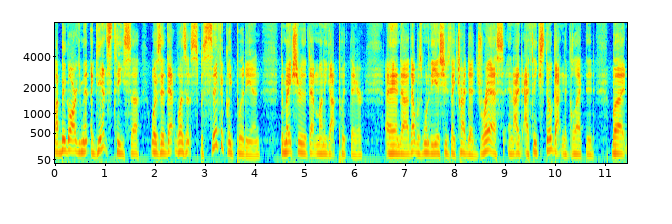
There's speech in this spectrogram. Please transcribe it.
my big argument against TISA was that that wasn't specifically put in to make sure that that money got put there. And uh, that was one of the issues they tried to address, and I, I think still got neglected. But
